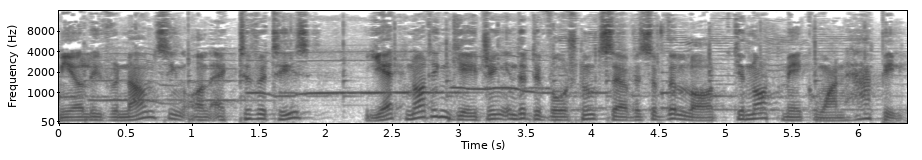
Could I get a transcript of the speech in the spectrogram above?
Merely renouncing all activities, yet not engaging in the devotional service of the Lord, cannot make one happy.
